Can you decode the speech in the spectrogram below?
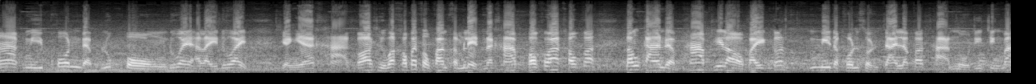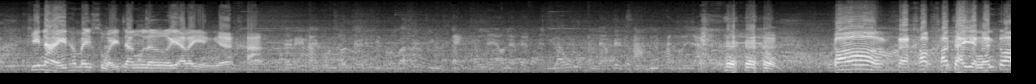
มาก มีพ่นแบบลูกโป่งด้วยอะไรด้วย อย่างเงี้ยค่ะ ก็ถือว่าเขาประสบความสำเร็จนะครับเพราะว่าเขาก็ต้องการแบบภาพที่เราเอาไปก็มีแต่คนสนใจแล้วก็ถามหนูจริง ๆ ว่าที่ไหนทำไมสวยจังเลยอะไรอย่างเงี้ยค่ะ แต่นี่หลายคนเข้าใจผิดว่าจริงๆแต่งกันแล้วแหละแบบเป็นแล้วกันแล้วเป็นสามีภรรยากันแล้ว ก็แต่เข้าเข้าใจอย่างนั้นก็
